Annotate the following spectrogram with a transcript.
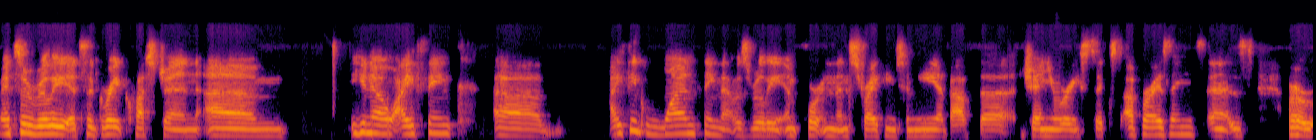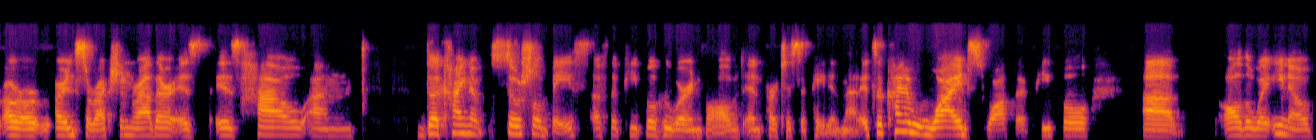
it's a really, it's a great question. Um, you know, I think uh, I think one thing that was really important and striking to me about the January 6th uprisings is, or, or, or insurrection rather, is is how um, the kind of social base of the people who were involved and participate in that. It's a kind of wide swath of people, uh, all the way, you know,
